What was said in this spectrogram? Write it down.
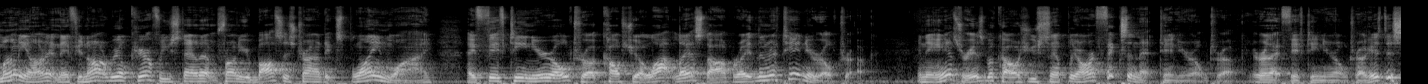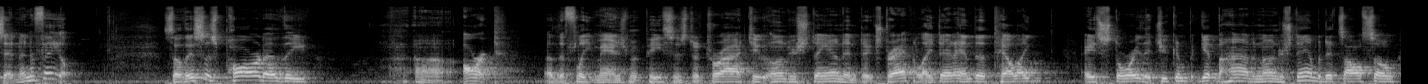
money on it. And if you're not real careful, you stand up in front of your bosses trying to explain why a 15 year old truck costs you a lot less to operate than a 10 year old truck. And the answer is because you simply aren't fixing that 10 year old truck or that 15 year old truck. It's just sitting in the field. So, this is part of the uh, art of the fleet management piece is to try to understand and to extrapolate that and to tell a, a story that you can get behind and understand, but it's also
